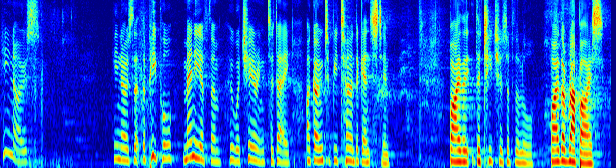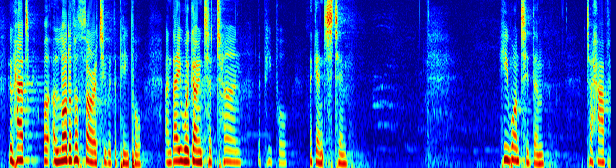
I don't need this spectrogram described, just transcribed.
he knows he knows that the people, many of them who were cheering today, are going to be turned against him by the, the teachers of the law, by the rabbis who had a, a lot of authority with the people, and they were going to turn the people against him. He wanted them to have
